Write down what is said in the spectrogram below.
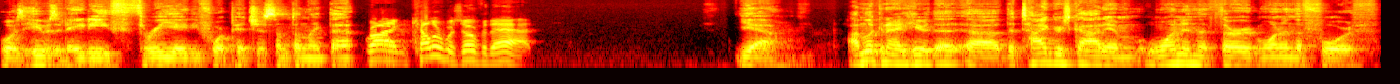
was he was at 83, 84 pitches, something like that. Right. Keller was over that. Yeah, I'm looking at here. The uh, the Tigers got him one in the third, one in the fourth.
